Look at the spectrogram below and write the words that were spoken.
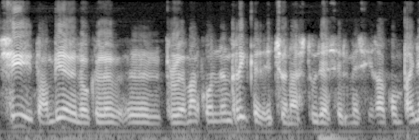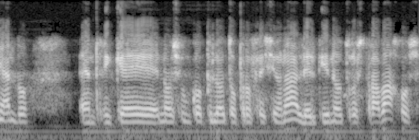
Sí, también lo que el problema con Enrique, de hecho en Asturias él me sigue acompañando. Enrique no es un copiloto profesional, él tiene otros trabajos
